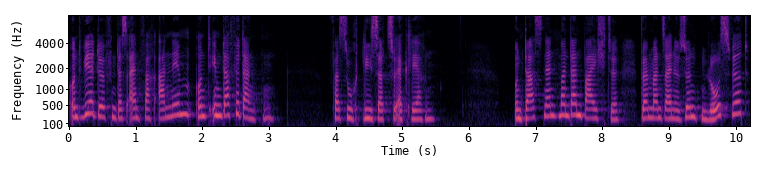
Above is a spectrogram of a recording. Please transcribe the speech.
und wir dürfen das einfach annehmen und ihm dafür danken versucht Lisa zu erklären. Und das nennt man dann Beichte, wenn man seine Sünden los wird,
